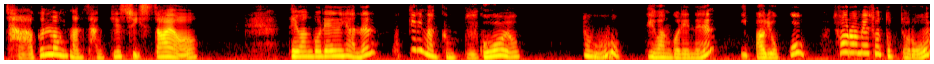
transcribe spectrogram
작은 먹이만 삼킬 수 있어요. 대왕고래의 혀는 코끼리만큼 무거워요. 또 대왕고래는 이빨이 없고 사람의 손톱처럼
